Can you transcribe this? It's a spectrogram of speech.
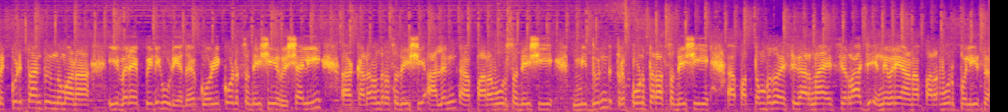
തൃക്കുടിത്താനത്ത് നിന്നുമാണ് ഇവരെ പിടികൂടിയത്. കോഴിക്കോട് സ്വദേശി ഋഷലി കടവന്ത്ര സ്വദേശി അലൻ പറവൂർ സ്വദേശി മിഥുൻ തൃപ്പൂണിത്തറ സ്വദേശി പത്തൊമ്പത് വയസ്സുകാരനായ സിറാജ് എന്നിവരെയാണ് പറവൂർ പോലീസ്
